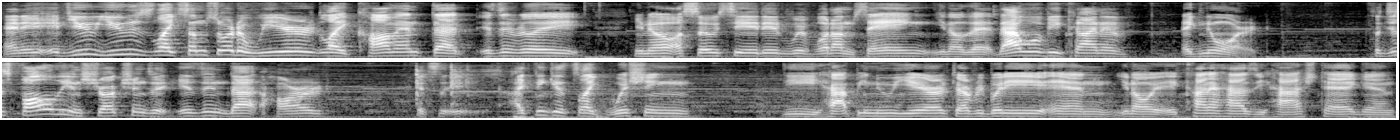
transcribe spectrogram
And if you use like some sort of weird like comment that isn't really you know, associated with what I'm saying, you know, that that will be kind of ignored. So just follow the instructions. It isn't that hard. It's it, I think it's like wishing the happy new year to everybody and you know, it kind of has the hashtag and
